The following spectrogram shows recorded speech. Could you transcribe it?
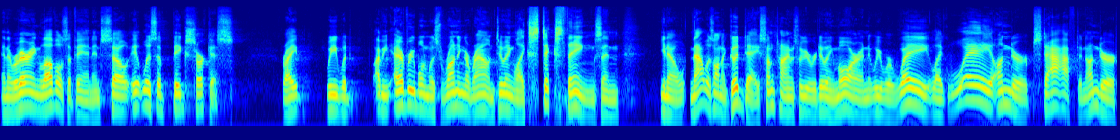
and there were varying levels of in. And so it was a big circus, right? We would, I mean, everyone was running around doing like six things. And, you know, that was on a good day. Sometimes we were doing more, and we were way, like, way understaffed and under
